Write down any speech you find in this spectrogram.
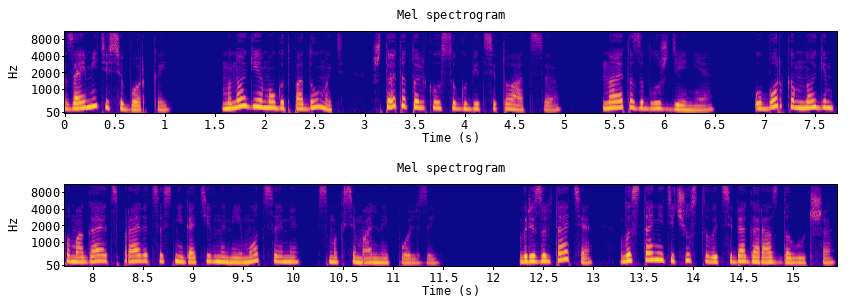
Займитесь уборкой. Многие могут подумать, что это только усугубит ситуацию, но это заблуждение. Уборка многим помогает справиться с негативными эмоциями с максимальной пользой. В результате вы станете чувствовать себя гораздо лучше,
